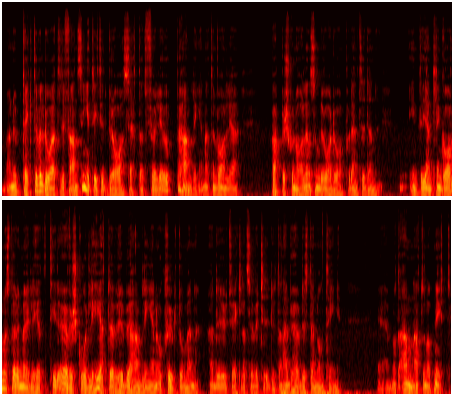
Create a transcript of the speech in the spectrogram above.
Man upptäckte väl då att det fanns inget riktigt bra sätt att följa upp behandlingen. Att den vanliga pappersjournalen som det var då på den tiden inte egentligen gav någon större möjlighet till överskådlighet över hur behandlingen och sjukdomen hade utvecklats över tid. Utan här behövdes det någonting, eh, något annat och något nytt.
